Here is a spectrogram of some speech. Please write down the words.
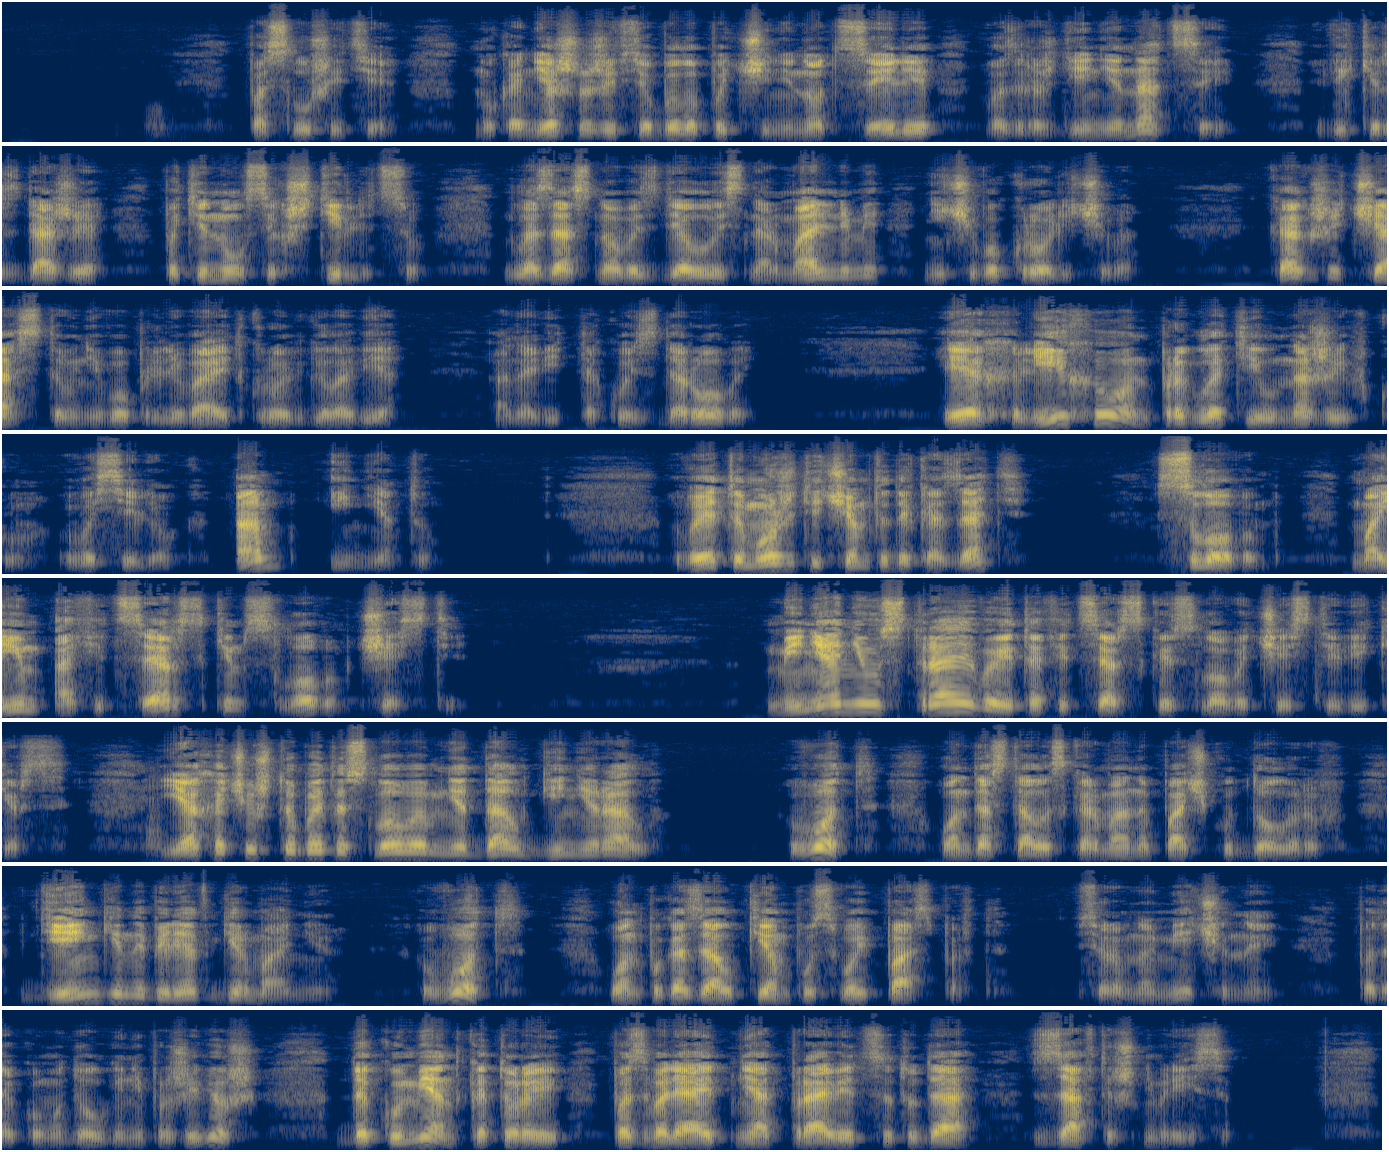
Послушайте, ну, конечно же, все было подчинено цели возрождения нации. Викерс даже потянулся к Штирлицу. Глаза снова сделались нормальными, ничего кроличьего. Как же часто у него приливает кровь в голове. Она ведь такой здоровый. Эх, лихо он проглотил наживку, Василек. Ам и нету. Вы это можете чем-то доказать? Словом, моим офицерским словом чести. Меня не устраивает офицерское слово чести, Викерс. Я хочу, чтобы это слово мне дал генерал. Вот, он достал из кармана пачку долларов. Деньги на билет в Германию. Вот, он показал Кемпу свой паспорт. Все равно меченый, по такому долго не проживешь. Документ, который позволяет мне отправиться туда с завтрашним рейсом.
